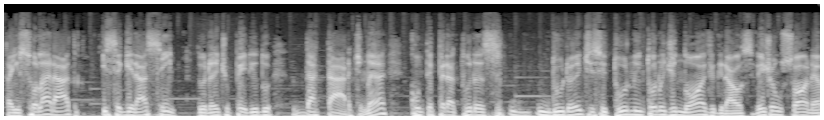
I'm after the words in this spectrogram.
tá ensolarado e seguirá assim durante o período da tarde, né? Com temperaturas durante esse turno em torno de 9 graus. Vejam só, né?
